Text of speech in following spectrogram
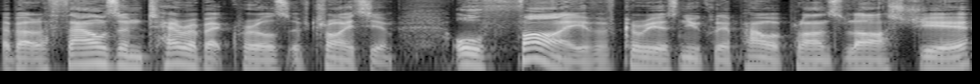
about a thousand terabecquerels of tritium. All five of Korea's nuclear power plants last year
